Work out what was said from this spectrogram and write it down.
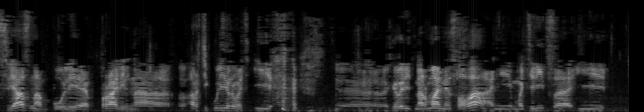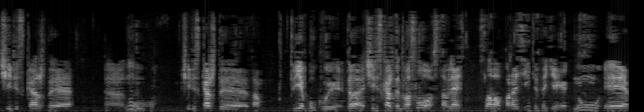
связано, более правильно артикулировать и говорить нормальные слова, а не материться и через каждое, ну, через каждые там две буквы, да, через каждые два слова вставлять слова паразиты, такие как ну, э,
